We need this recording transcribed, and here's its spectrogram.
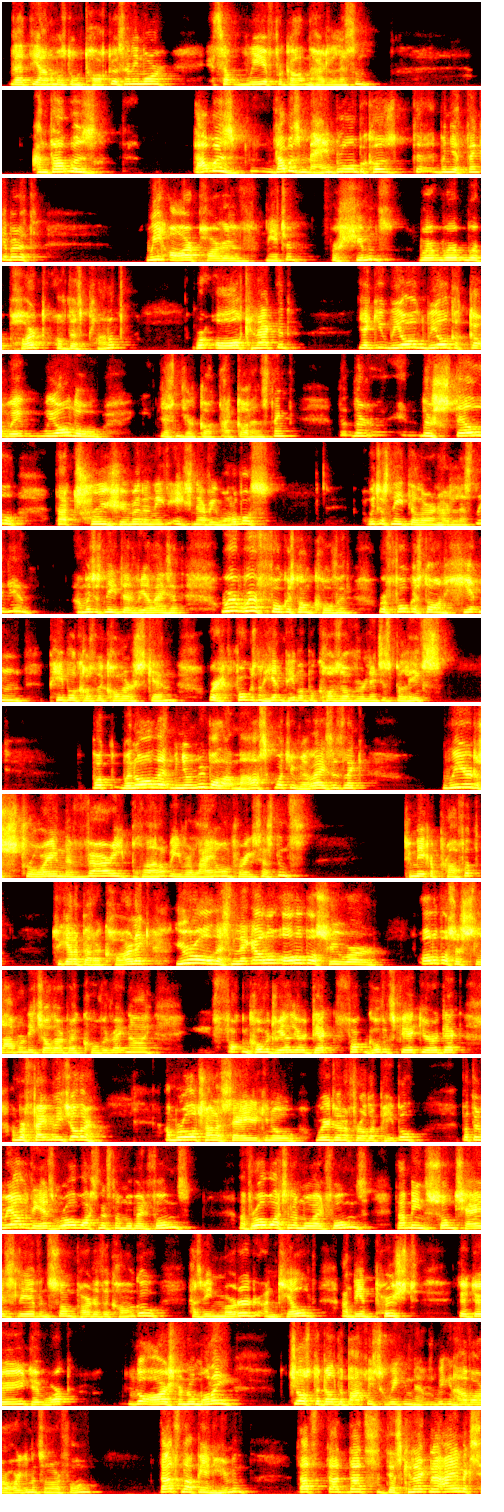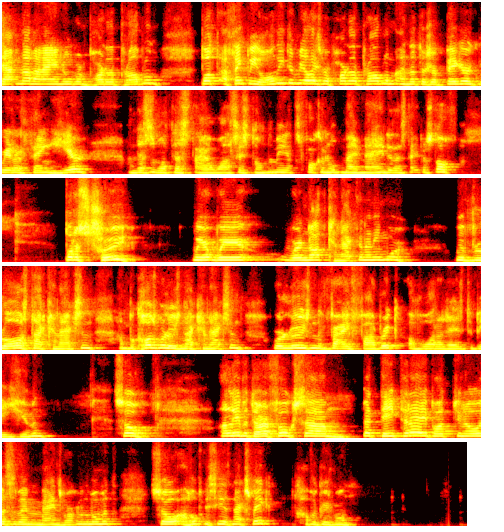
that the animals don't talk to us anymore, it's that we have forgotten how to listen. And that was that was that was mind blowing because when you think about it, we are part of nature. We're humans. We're, we're, we're part of this planet. We're all connected. Like we all we all got, got we, we all know. Listen to your gut, that gut instinct. There, there's still that true human in each and every one of us. We just need to learn how to listen again. And we just need to realize that we're, we're focused on COVID. We're focused on hating people because of the color of skin. We're focused on hating people because of religious beliefs. But when all that, when you remove all that mask, what you realize is like we're destroying the very planet we rely on for existence to make a profit, to get a better car. Like you're all listening, like all, all of us who were, all of us are slabbering each other about COVID right now. Fucking COVID's real, you're a dick. Fucking COVID's fake, you're a dick. And we're fighting each other. And we're all trying to say, you know, we're doing it for other people. But the reality is, we're all watching this on mobile phones. And for all watching on mobile phones, that means some child slave in some part of the Congo has been murdered and killed and being pushed to do to work hours for no money just to build the battery so we can we can have our arguments on our phone. That's not being human. That's that that's a disconnect. Now I am accepting that and I know we're part of the problem, but I think we all need to realize we're part of the problem and that there's a bigger, greater thing here. And this is what this ayahuasca's done to me. It's fucking opened my mind to this type of stuff. But it's true. We're we're we're not connecting anymore. We've lost that connection. And because we're losing that connection, we're losing the very fabric of what it is to be human. So I'll leave it there, folks. Um, bit deep today, but you know, this is my mind's working at the moment. So I hope to see you next week. Have a good one.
